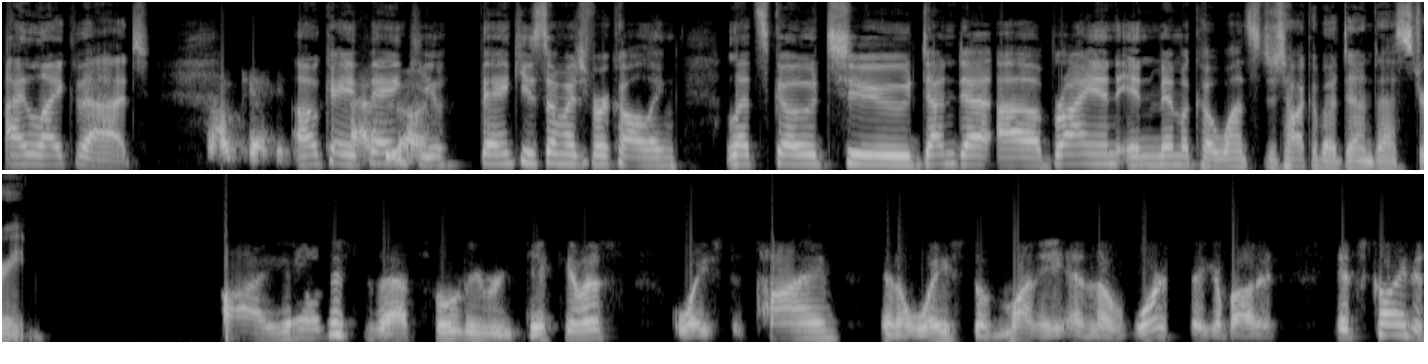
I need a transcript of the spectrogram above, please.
I like that. Okay. Okay, Pass thank you. Thank you so much for calling. Let's go to Dundas. Uh, Brian in Mimico wants to talk about Dundas Street. Hi, you know, this is absolutely ridiculous, a waste of time and a waste of money. And the worst thing about it, it's going to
